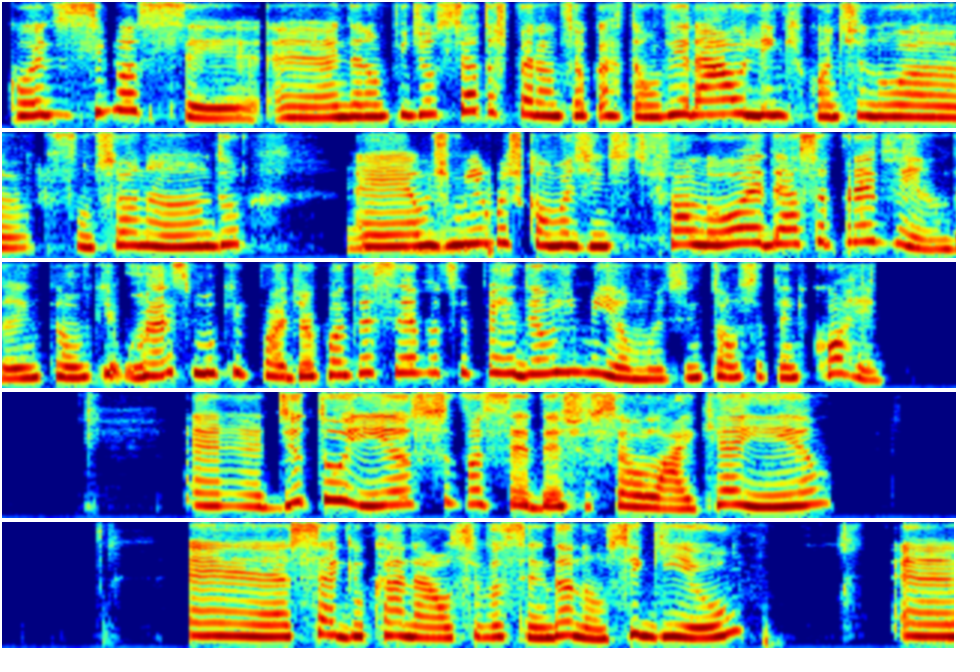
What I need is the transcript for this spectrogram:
coisas. Se você é, ainda não pediu o seu, está esperando seu cartão virar, o link continua funcionando. É, os Uhum. mimos, como a gente te falou, é dessa pré-venda. Então, o máximo que pode acontecer é você perder os mimos. Então, você tem que correr. É, dito isso, você deixa o seu like aí. É, segue o canal se você ainda não seguiu. É,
